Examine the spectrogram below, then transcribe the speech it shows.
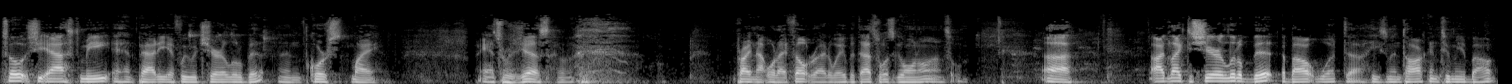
so she asked me and Patty if we would share a little bit, and of course my answer was yes. Probably not what I felt right away, but that's what's going on. So, uh, I'd like to share a little bit about what uh, he's been talking to me about,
